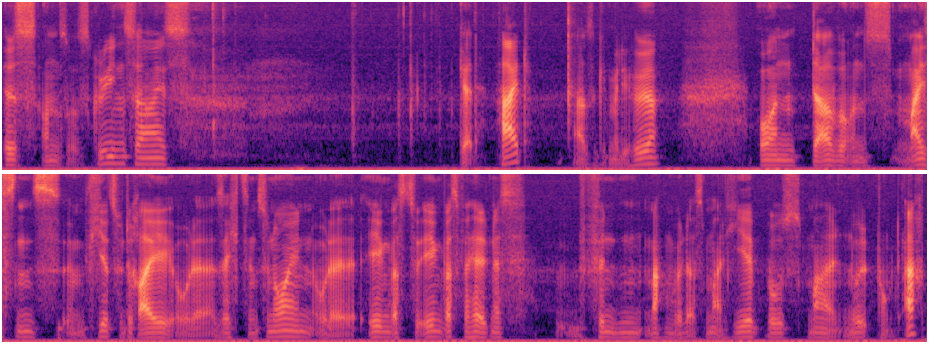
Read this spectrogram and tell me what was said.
ist unsere Screen Size. Get Height, also gib mir die Höhe. Und da wir uns meistens im 4 zu 3 oder 16 zu 9 oder irgendwas zu irgendwas Verhältnis befinden, machen wir das mal hier bloß mal 0.8.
